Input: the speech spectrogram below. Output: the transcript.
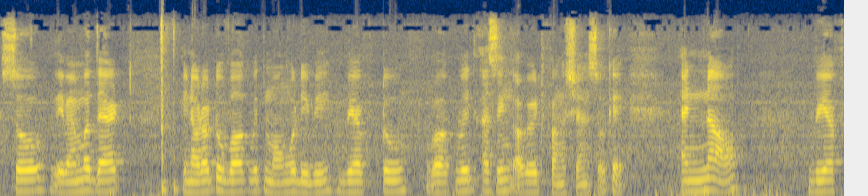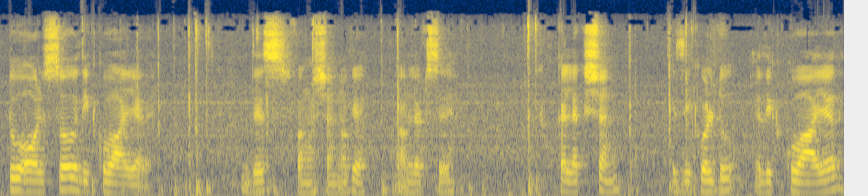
So remember that in order to work with MongoDB we have to work with async await functions okay? And now we have to also require this function okay? Now let's say collection is equal to require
